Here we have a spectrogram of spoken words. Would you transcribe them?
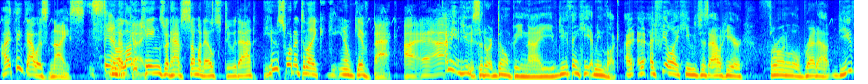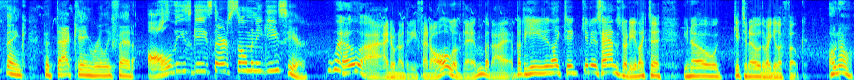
I think that was nice. Stand you know, a lot guy. of kings would have someone else do that. He just wanted to, like, you know, give back. I, I, I mean, Usidore, don't be naive. Do you think he? I mean, look, I, I- I feel like he was just out here throwing a little bread out. Do you think that that king really fed all these geese? There are so many geese here. well, I, I don't know that he fed all of them, but I, but he liked to get his hands dirty. He liked to, you know, get to know the regular folk. Oh no,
